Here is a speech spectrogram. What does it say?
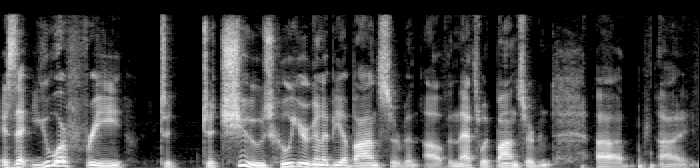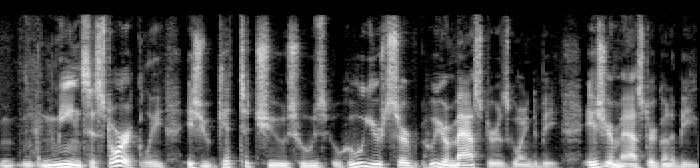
is that you are free to, to choose who you're going to be a bondservant of. And that's what bondservant uh, uh, means historically is you get to choose who's, who, your serv- who your master is going to be. Is your master going to be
